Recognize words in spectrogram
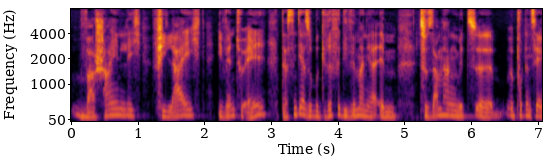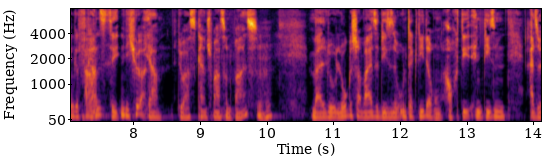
wahrscheinlich, vielleicht, eventuell, das sind ja so Begriffe, die will man ja im Zusammenhang mit äh, potenziellen Gefahren nicht hören. Ja, du hast kein Schwarz und Weiß. Mhm weil du logischerweise diese Untergliederung auch die in diesem, also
